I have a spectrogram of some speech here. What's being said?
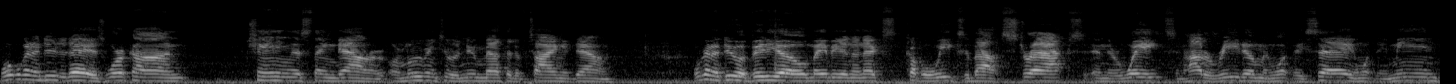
what we're gonna do today is work on chaining this thing down or, or moving to a new method of tying it down. We're gonna do a video maybe in the next couple weeks about straps and their weights and how to read them and what they say and what they mean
